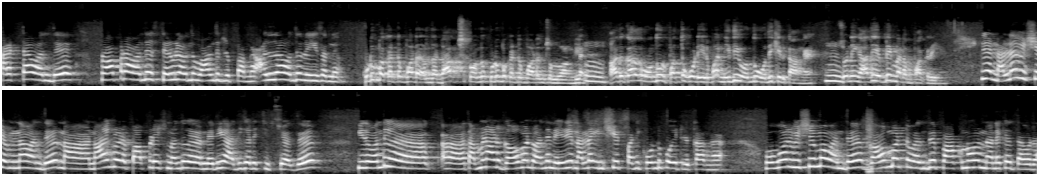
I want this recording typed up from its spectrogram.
கரெக்டாக வந்து ப்ராப்பராக வந்து தெருவில் வந்து வாழ்ந்துட்டு இருப்பாங்க. அதுதான் வந்து ரீசனு குடும்ப கட்டுப்பாடு அந்த டாக்ஸ்க்கு வந்து குடும்ப கட்டுப்பாடுன்னு சொல்லுவாங்கல்ல அதுக்காக வந்து ஒரு பத்து கோடி ரூபாய் நிதி வந்து ஒதுக்கியிருக்காங்க. ஸோ நீங்க அதை எப்படி மேடம் பாக்குறீங்க? இல்லை நல்ல விஷயம்னா வந்து நான் நாய்களோட பாப்புலேஷன் வந்து நிறைய அதிகரிச்சிருச்சு அது. இது வந்து தமிழ்நாடு கவர்மெண்ட் வந்து நிறைய நல்லா இனிஷியேட் பண்ணி கொண்டு போயிட்டு இருக்காங்க. ஒவ்வொரு விஷயமும் வந்து கவர்மெண்ட் வந்து பார்க்கணும்னு நினைக்கிறத தவிர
